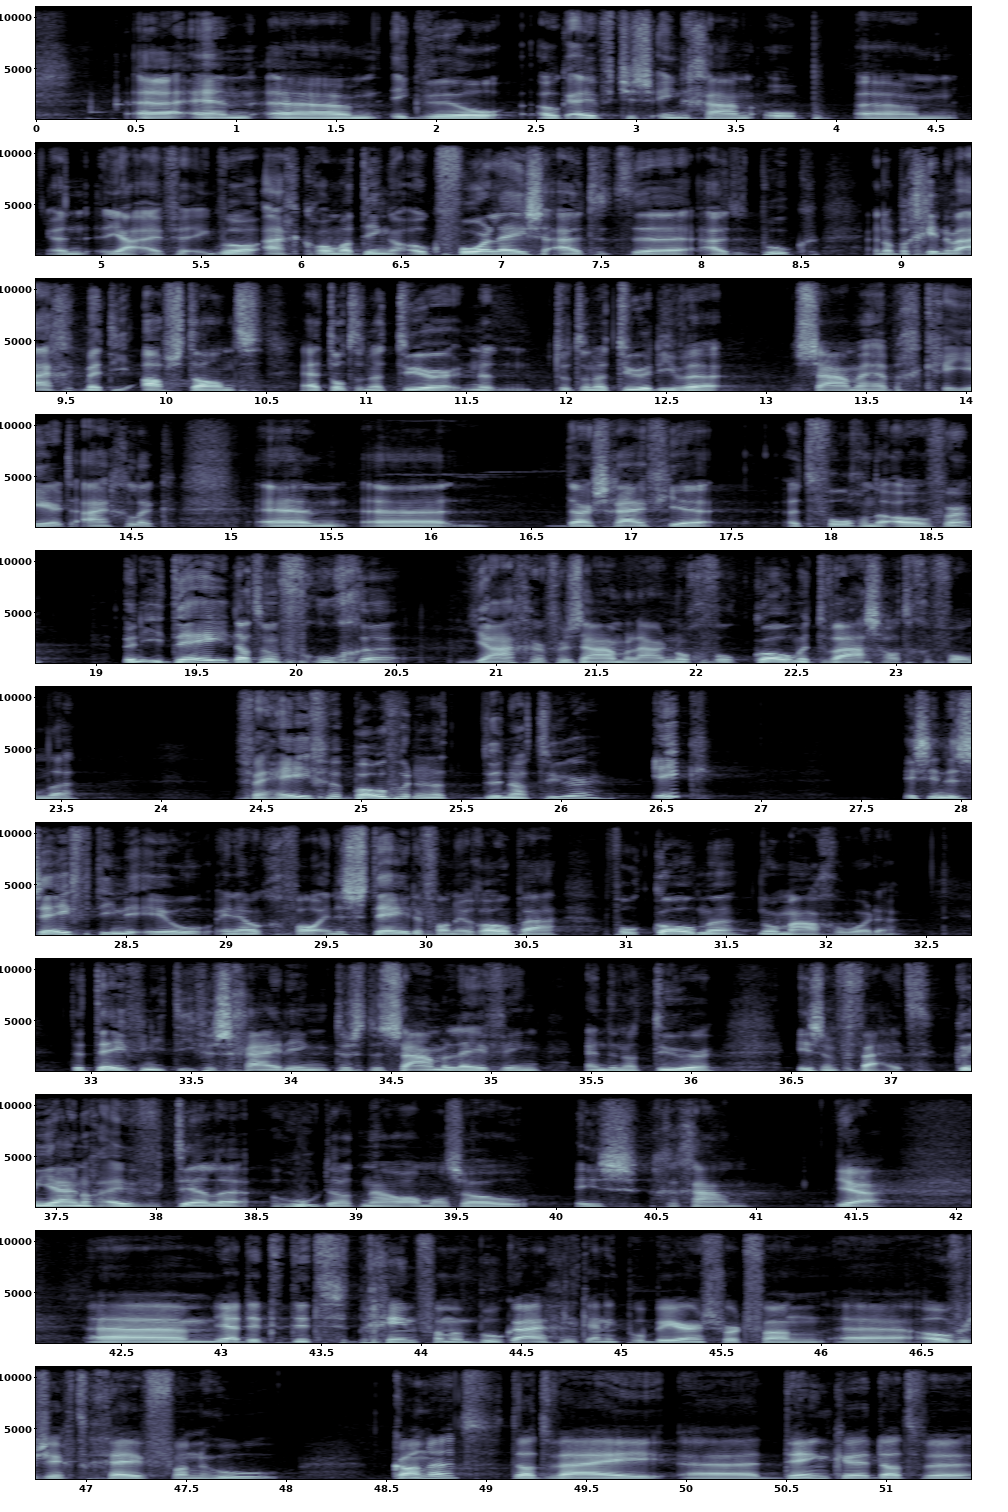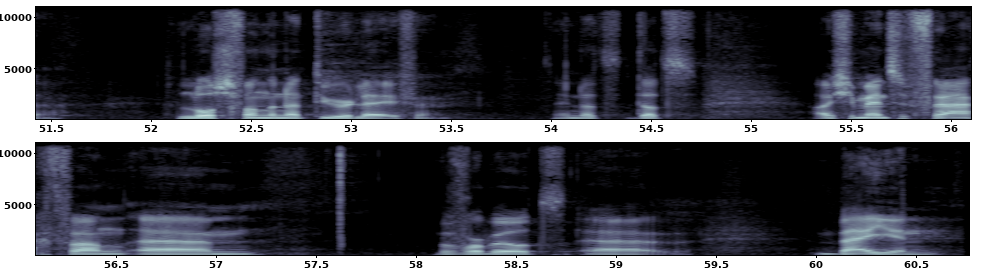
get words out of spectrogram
Uh, en um, ik wil ook eventjes ingaan op. Um, een, ja, even, ik wil eigenlijk gewoon wat dingen ook voorlezen uit het, uit het boek. En dan beginnen we eigenlijk met die afstand hè, tot, de natuur, tot de natuur die we samen hebben gecreëerd eigenlijk. En daar schrijf je het volgende over. Een idee dat een vroege jager-verzamelaar nog volkomen dwaas had gevonden. Verheven boven de, natuur, ik? is in de 17e eeuw, in elk geval in de steden van Europa, volkomen normaal geworden. De definitieve scheiding tussen de samenleving en de natuur is een feit. Kun jij nog even vertellen hoe dat nou allemaal zo is gegaan? Ja, Ehm, ja dit, dit is het begin van mijn boek eigenlijk. En ik probeer een soort van uh, overzicht te geven van hoe kan het dat wij uh, denken dat we los van de natuur leven. En dat, dat als je mensen vraagt van um, bijvoorbeeld uh, bijen.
